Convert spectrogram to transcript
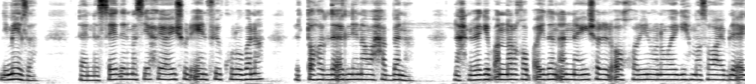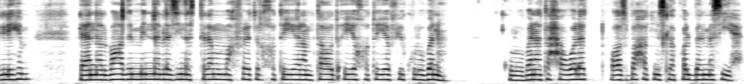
لماذا؟ لأن السيد المسيح يعيش الآن في قلوبنا اضطهد لأجلنا وحبنا. نحن يجب أن نرغب أيضا أن نعيش للآخرين ونواجه مصاعب لأجلهم لأن البعض منا الذين استلموا مغفرة الخطية لم تعد أي خطية في قلوبنا. قلوبنا تحولت وأصبحت مثل قلب المسيح.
